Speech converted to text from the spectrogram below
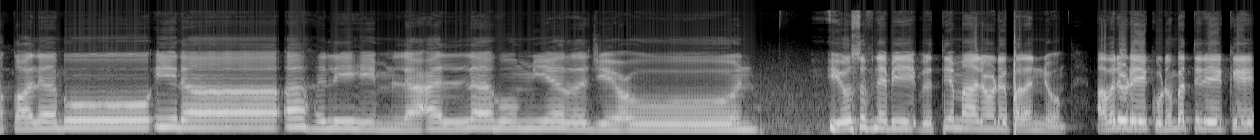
انقلبوا إلى أهلهم لعلهم يرجعون. യൂസുഫ് നബി വൃത്യന്മാരോട് പറഞ്ഞു അവരുടെ കുടുംബത്തിലേക്ക്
